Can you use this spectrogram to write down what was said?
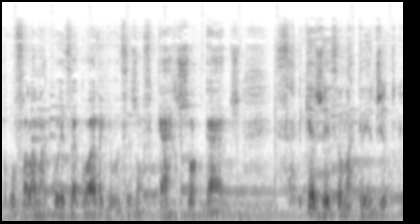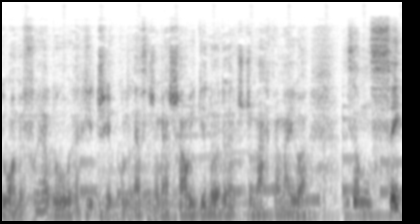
eu vou falar uma coisa agora que vocês vão ficar chocados. Sabe que às vezes eu não acredito que o homem foi à lua? Ridículo, né? Vocês vão me achar um ignorante de marca maior. Mas eu não sei.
